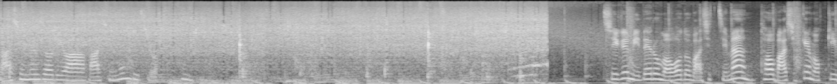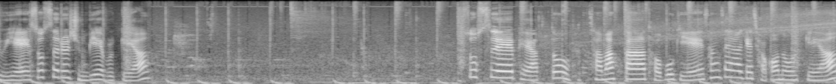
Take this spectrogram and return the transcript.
맛있는 소리와 맛있는 비주얼. 음. 지금 이대로 먹어도 맛있지만 더 맛있게 먹기 위해 소스를 준비해 볼게요. 소스의 배합도 자막과 더보기에 상세하게 적어 놓을게요.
